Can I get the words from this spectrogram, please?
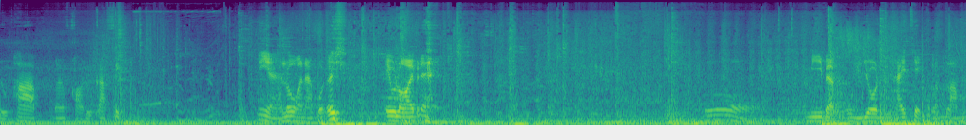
ดูภาพเราขอดูกราฟิกนี่อะโลกอนาคตเอ้ย เอลลอยไปเนี่ยโอ้มีแบบหุ่นยนต์ไฮเทคล้ำๆ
